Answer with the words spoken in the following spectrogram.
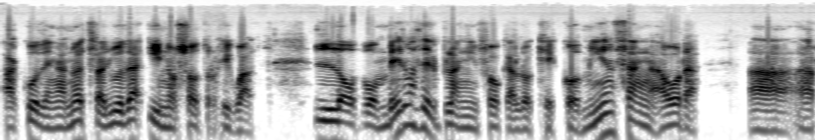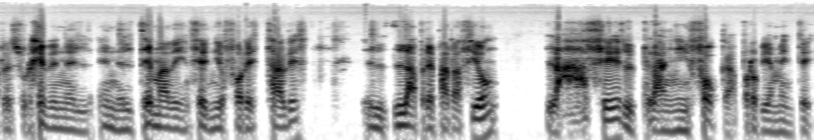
acuden a nuestra ayuda y nosotros igual. Los bomberos del plan IFOCA, los que comienzan ahora a, resurgir en el, en el tema de incendios forestales, la preparación la hace el plan IFOCA propiamente.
